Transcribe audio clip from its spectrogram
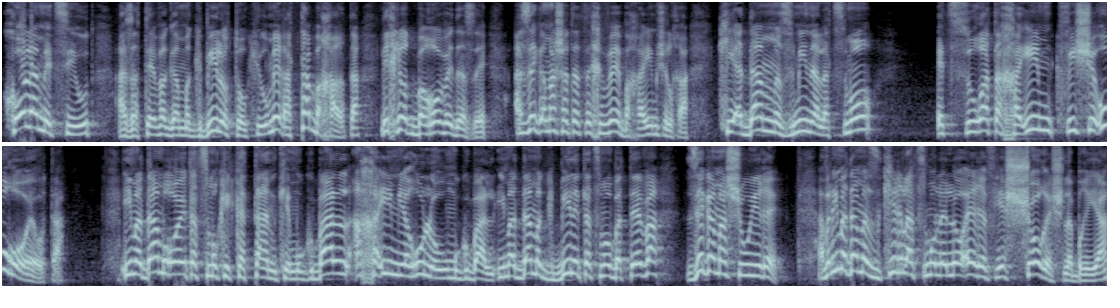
כל המציאות, אז הטבע גם מגביל אותו, כי הוא אומר, אתה בחרת לחיות ברובד הזה, אז זה גם מה שאתה תחווה בחיים שלך. כי אדם מזמין על עצמו את צורת החיים כפי שהוא רואה אותה. אם אדם רואה את עצמו כקטן, כמוגבל, החיים יראו לו, הוא מוגבל. אם אדם מגביל את עצמו בטבע, זה גם מה שהוא יראה. אבל אם אדם מזכיר לעצמו ללא הרף, יש שורש לבריאה,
